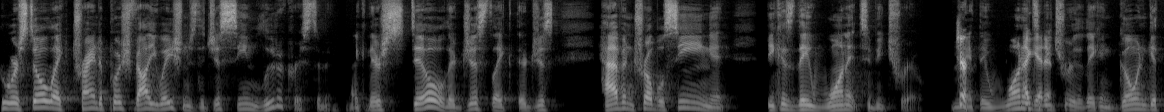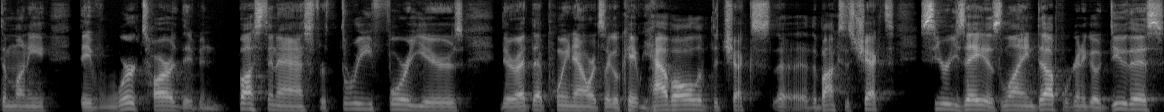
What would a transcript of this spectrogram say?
who are still like trying to push valuations that just seem ludicrous to me. Like they're still, they're just like, they're just having trouble seeing it because they want it to be true. Sure. Right? They want it to be it. true that they can go and get the money. They've worked hard. They've been busting ass for three, four years. They're at that point now where it's like, okay, we have all of the checks, uh, the boxes checked. Series A is lined up. We're going to go do this.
